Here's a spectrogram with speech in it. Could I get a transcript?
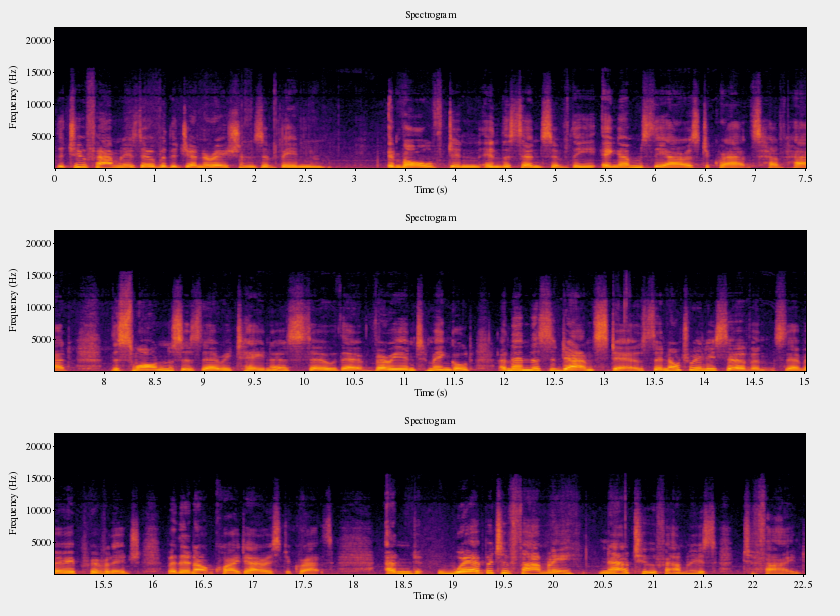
The two families over the generations have been involved in, in the sense of the Inghams, the aristocrats, have had the Swanns as their retainers, so they're very intermingled. And then there's the downstairs. They're not really servants, they're very privileged, but they're not quite aristocrats. And where but a family, now two families, to find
